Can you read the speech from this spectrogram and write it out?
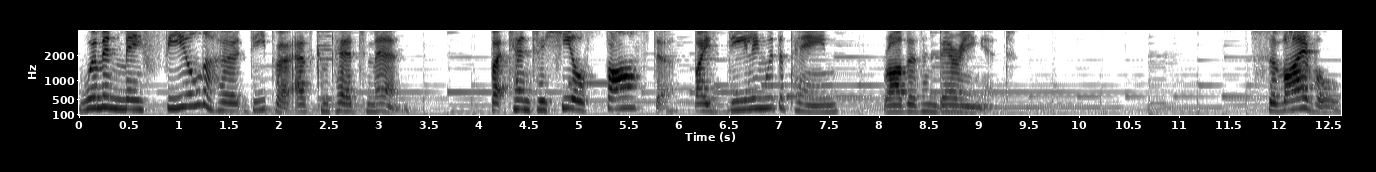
women may feel the hurt deeper as compared to men, but tend to heal faster by dealing with the pain rather than burying it. Survival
